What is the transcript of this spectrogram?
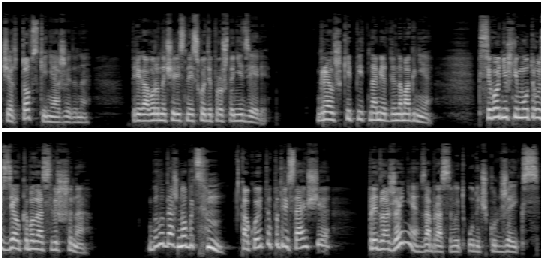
Чертовски неожиданно. Переговоры начались на исходе прошлой недели. Грелш кипит на медленном огне. К сегодняшнему утру сделка была совершена. Было должно быть хм, какое-то потрясающее «Предложение?» — забрасывает удочку Джейкс.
